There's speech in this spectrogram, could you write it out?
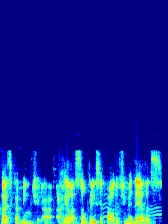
Basicamente, a, a relação principal do filme é delas,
